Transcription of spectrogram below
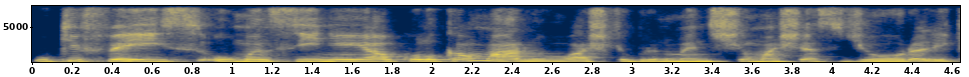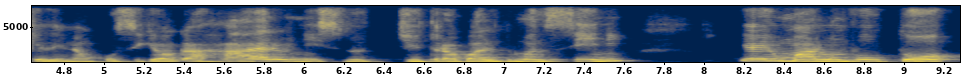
o que fez o Mancini ao colocar o Marlon. Eu acho que o Bruno Mendes tinha uma chance de ouro ali que ele não conseguiu agarrar, era o início do, de trabalho do Mancini, e aí o Marlon voltou.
